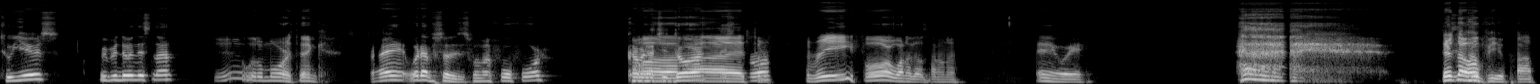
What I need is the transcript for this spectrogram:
Two years? We've been doing this now? Yeah, a little more, I think. Right? What episode is this? 144? Coming at your door? Uh, th- three, four, one of those. I don't know. Anyway. There's no hope for you, Pop.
